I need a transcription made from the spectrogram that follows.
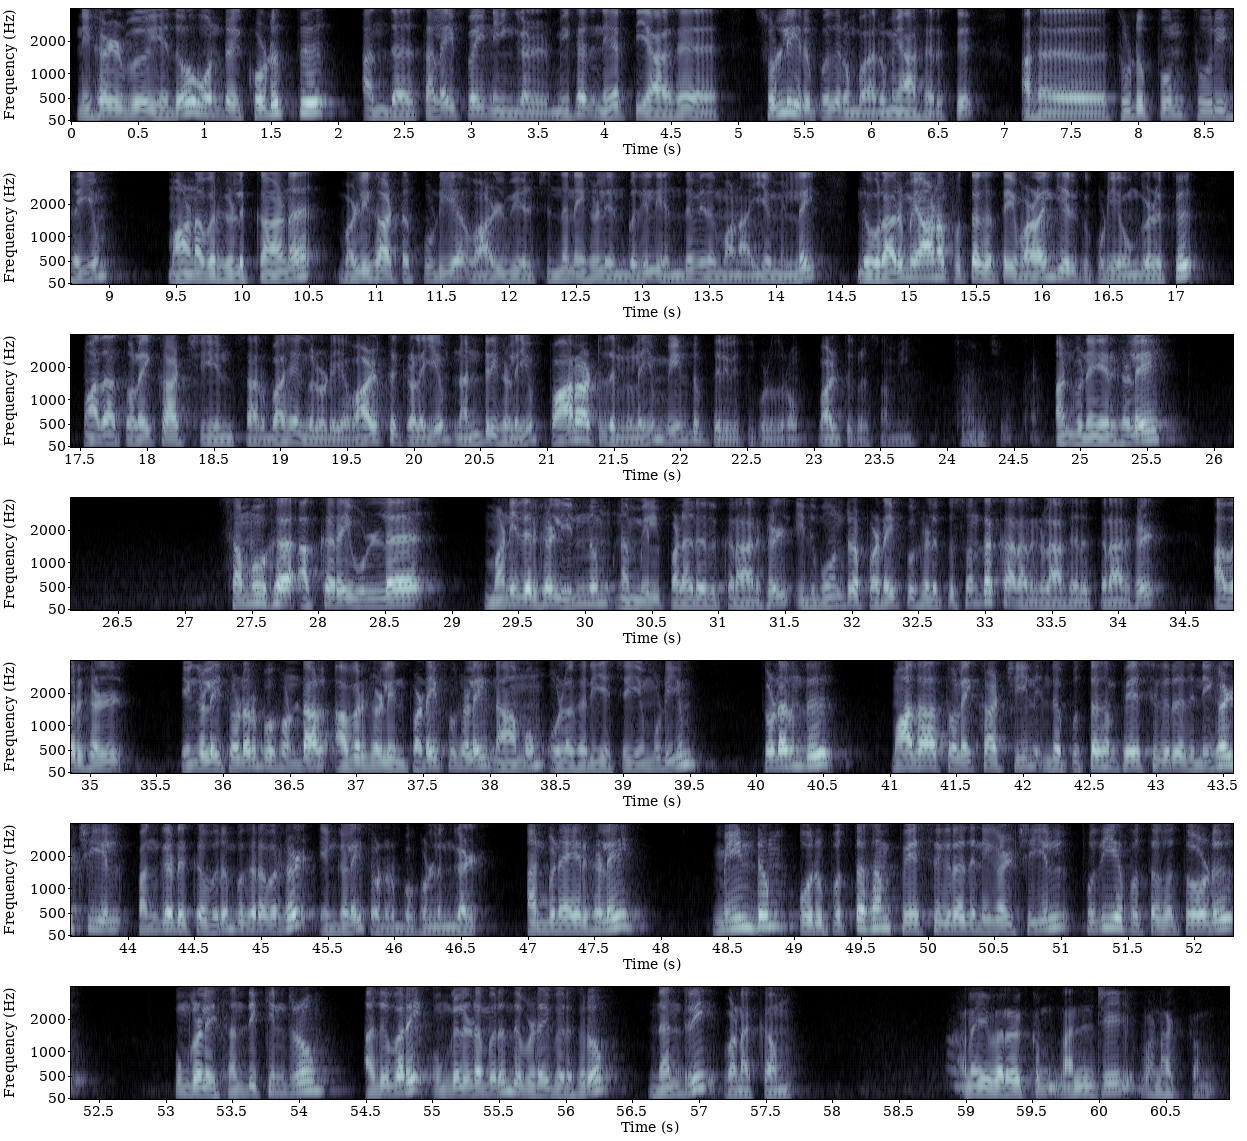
நிகழ்வு ஏதோ ஒன்றை கொடுத்து அந்த தலைப்பை நீங்கள் மிக நேர்த்தியாக சொல்லியிருப்பது ரொம்ப அருமையாக இருக்கு. ஆக துடுப்பும் தூரிகையும் மாணவர்களுக்கான வழிகாட்டக்கூடிய வாழ்வியல் சிந்தனைகள் என்பதில் எந்த விதமான ஐயம் இல்லை. இந்த ஒரு அருமையான புத்தகத்தை வழங்கி இருக்கக்கூடிய உங்களுக்கு மாதா தொலைக்காட்சியின் சார்பாக எங்களுடைய வாழ்த்துக்களையும் நன்றிகளையும் பாராட்டுதல்களையும் மீண்டும் தெரிவித்துக் கொள்கிறோம். வாழ்த்துக்கள் சாமி. அன்பு நேயர்களே சமூக அக்கறை உள்ள மனிதர்கள் இன்னும் நம்மில் பலர் இருக்கிறார்கள். இது போன்ற படைப்புகளுக்கு சொந்தக்காரர்களாக இருக்கிறார்கள். அவர்கள் எங்களை தொடர்பு கொண்டால் அவர்களின் படைப்புகளை நாமும் உலகறிய செய்ய முடியும். தொடர்ந்து மாதா தொலைக்காட்சியின் இந்த புத்தகம் பேசுகிறது நிகழ்ச்சியில் பங்கெடுக்க விரும்புகிறவர்கள் எங்களை தொடர்பு கொள்ளுங்கள். அன்பு நேயர்களே மீண்டும் ஒரு புத்தகம் பேசுகிறது நிகழ்ச்சியில் புதிய புத்தகத்தோடு உங்களை சந்திக்கின்றோம். அதுவரை உங்களிடமிருந்து விடைபெறுகிறோம். நன்றி வணக்கம். அனைவருக்கும் நன்றி வணக்கம்.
